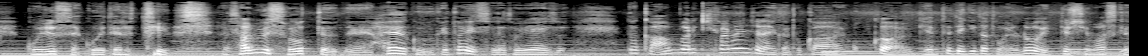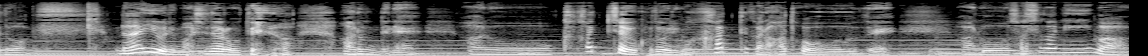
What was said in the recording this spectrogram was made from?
50歳超えてるっていう、3拍子揃ってるんでね、早く受けたいですね、とりあえず。なんかあんまり効かないんじゃないかとか、効果は限定的だとかいろんなこと言ってる人いますけど、ないよりマシだろうというのは あるんでね、あの、かかっちゃうことよりもかかってから後で、あの、さすがに今、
